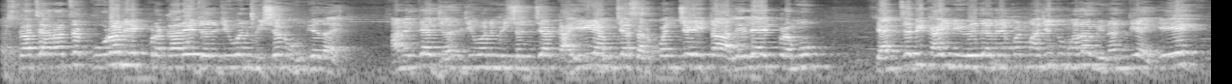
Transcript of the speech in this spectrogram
भ्रष्टाचाराचं कुरण एक प्रकारे जलजीवन मिशन होऊन गेलं आहे. आणि त्या जलजीवन मिशनच्या काही आमच्या सरपंच इथं आलेले आहेत प्रमुख. त्यांचं बी काही निवेदन आहे पण माझी तुम्हाला विनंती आहे एक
